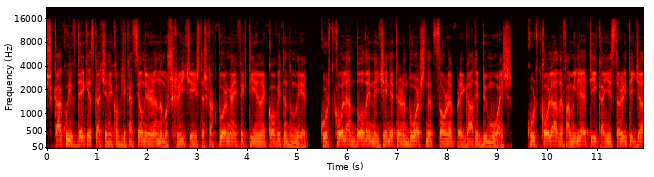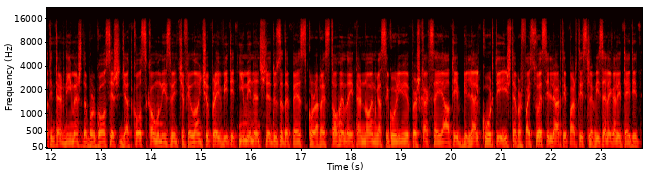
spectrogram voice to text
Shkaku i vdekjes ka qenë një komplikacion i rëndë në mushkëri që ishte shkaktuar nga infektimi me Covid nëntëmbëdhjetë. Kurt Kola ndodhej në gjendje të rënduar shëndetësore prej gati dy muajsh. Kurt Kola dhe familja e tij ka një histori të gjatë internimesh dhe burgosjesh gjatë kohës së komunizmit që fillojnë që prej vitit një mijë e nëntëqind e dyzet e pesë kur arrestohen dhe internohen nga sigurimi për shkak se i ati Bilal Kurti ishte përfaqësues i lartë i partisë Lëvizja e Legalitetit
